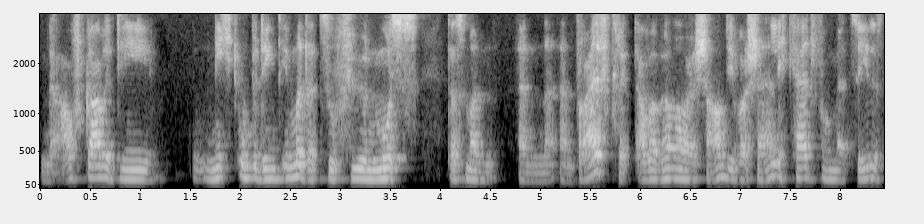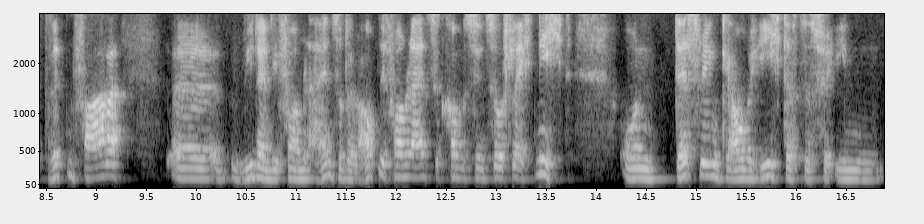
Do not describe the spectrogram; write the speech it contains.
eine, Aufgabe, die nicht unbedingt immer dazu führen muss, dass man einen, einen Drive kriegt. Aber wenn wir mal schauen, die Wahrscheinlichkeit vom Mercedes dritten Fahrer äh, wieder in die Formel 1 oder überhaupt in die Formel 1 zu kommen, sind so schlecht nicht. Und deswegen glaube ich, dass das für ihn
